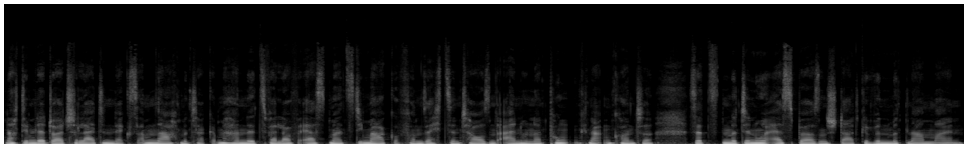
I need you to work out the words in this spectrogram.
Nachdem der deutsche Leitindex am Nachmittag im Handelsverlauf erstmals die Marke von 16.100 Punkten knacken konnte, setzten mit den US-Börsenstart Gewinnmitnahmen ein.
